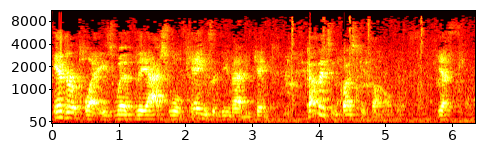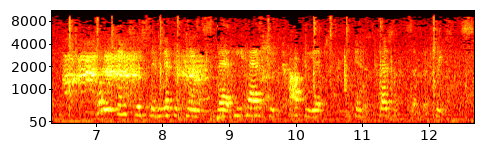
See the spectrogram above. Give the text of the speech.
interplays with the actual kings of the United Kingdom. Comments and questions on all this? Yes? What do you think's the significance that he had to copy it in the presence of the priests?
